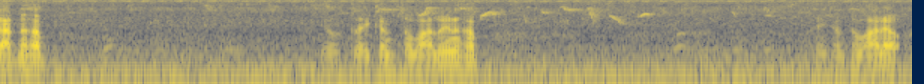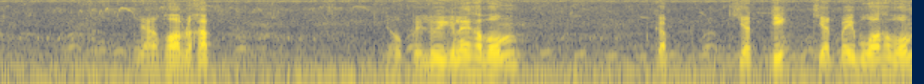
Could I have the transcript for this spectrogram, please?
กัดนะครับ เดี๋ยวใส่กันสวาเลยนะครับ สวาแล้วอย่างพร้อมแล้วครับ เดี๋ยวไปลุยกันเลยครับผม กับเขียดจิกเขียดใบบัวครับผม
